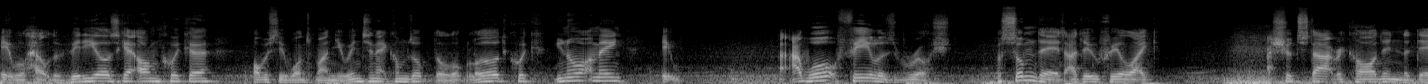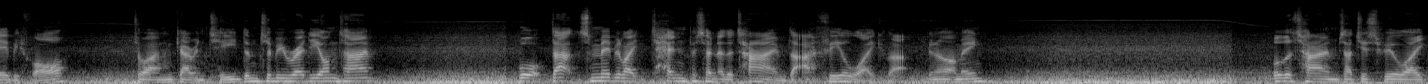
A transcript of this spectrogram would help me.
it will help the videos get on quicker. Obviously, once my new internet comes up, they'll upload quick. You know what I mean? It. I won't feel as rushed. For some days, I do feel like I should start recording the day before, so I'm guaranteed them to be ready on time. But that's maybe like 10% of the time that I feel like that. You know what I mean? Other times I just feel like,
